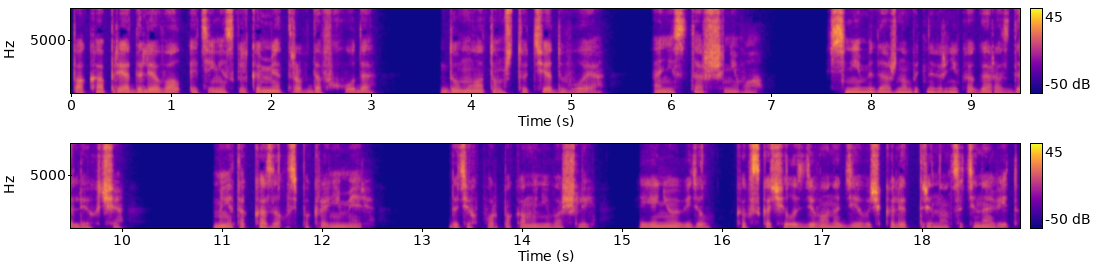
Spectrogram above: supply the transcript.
Пока преодолевал эти несколько метров до входа, думал о том, что те двое, они старше него. С ними должно быть наверняка гораздо легче. Мне так казалось, по крайней мере. До тех пор, пока мы не вошли, я не увидел, как вскочила с дивана девочка лет тринадцати на вид.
